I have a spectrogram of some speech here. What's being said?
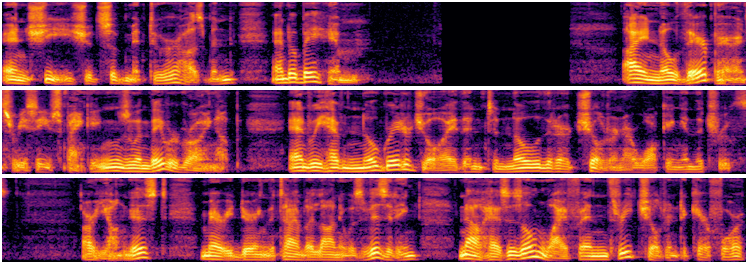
and she should submit to her husband and obey him. I know their parents received spankings when they were growing up, and we have no greater joy than to know that our children are walking in the truth. Our youngest, married during the time Leilani was visiting, now has his own wife and three children to care for,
